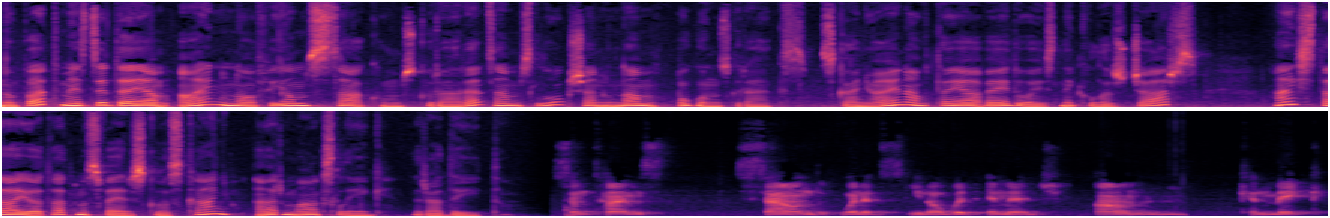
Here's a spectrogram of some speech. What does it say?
Nu pat mēs dzirdējām ainu no filmas sākums, kurā redzams lūkšanu nama ugunsgrēks. Skaņu ainavu tajā veidojas Nikolais Čārs, aizstājot atmosfērisko skaņu ar mākslīgi radītu. Sometimes sound, when it's, you know, with image, um, can make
